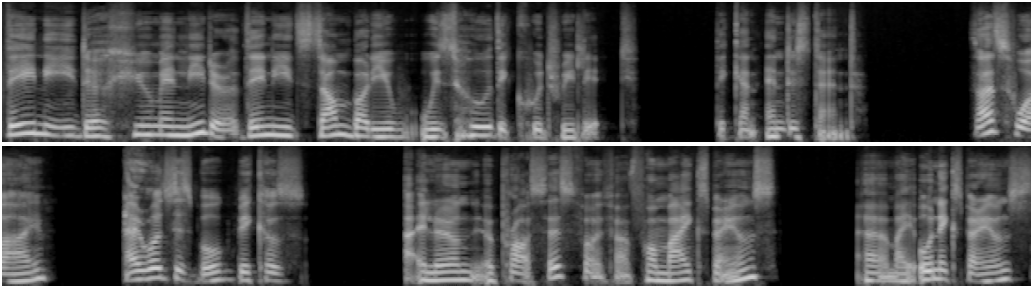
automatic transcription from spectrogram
They need a human leader. They need somebody with who they could relate. They can understand. That's why I wrote this book because I learned a process from, from my experience, uh, my own experience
